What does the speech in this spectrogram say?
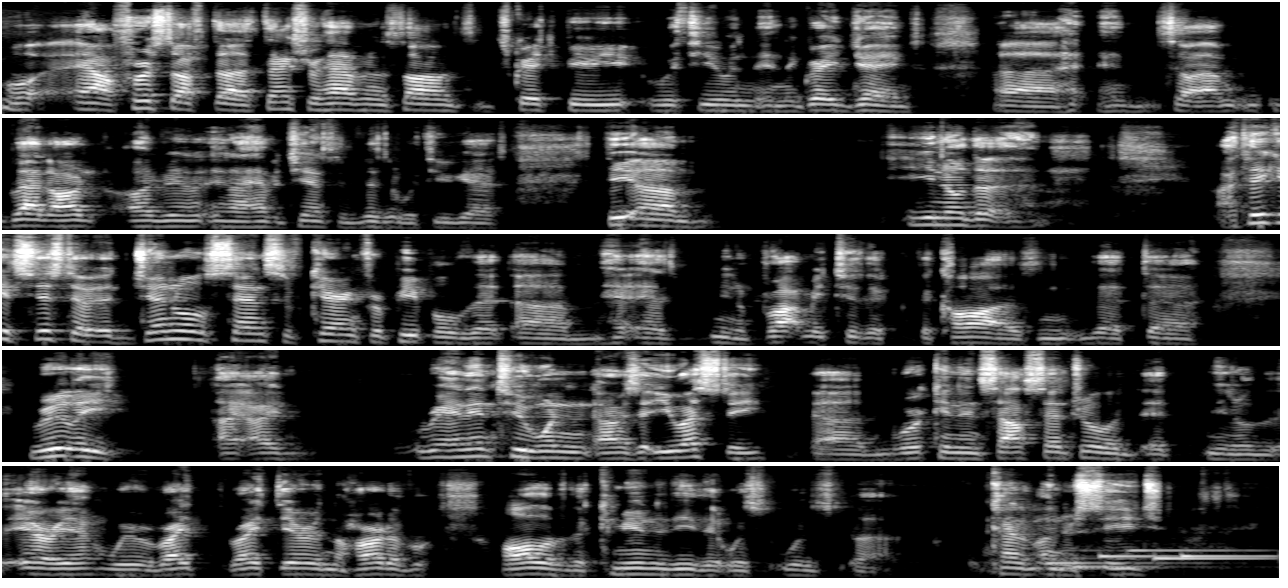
Well, Al, first off, uh, thanks for having us on. It's great to be with you and, and the great James. Uh, and so I'm glad Audrey and I have a chance to visit with you guys. The, um, you know, the, I think it's just a, a, general sense of caring for people that um, has, you know, brought me to the, the cause and that uh, really I, I, ran into when I was at USC uh, working in South Central, you know, the area. We were right right there in the heart of all of the community that was was uh, kind of under siege.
